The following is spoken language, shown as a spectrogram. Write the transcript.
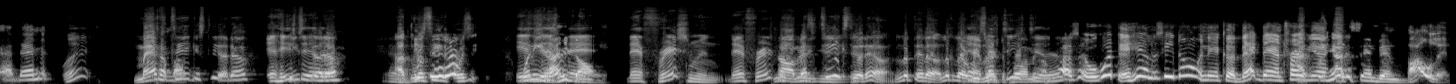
God damn it. what? Master Come on. Teague is still there. Yeah, he's, He's still, still there. there. Uh, I, Yeah. was still he, there? he, when he- just that, gone. that freshman, that freshman. no, Master freshman- Teague's still there. Look that up. Look at the Yeah, research department. still there. I said, well, what the hell is he doing there? Because that damn I TreVeyon Henderson been balling.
